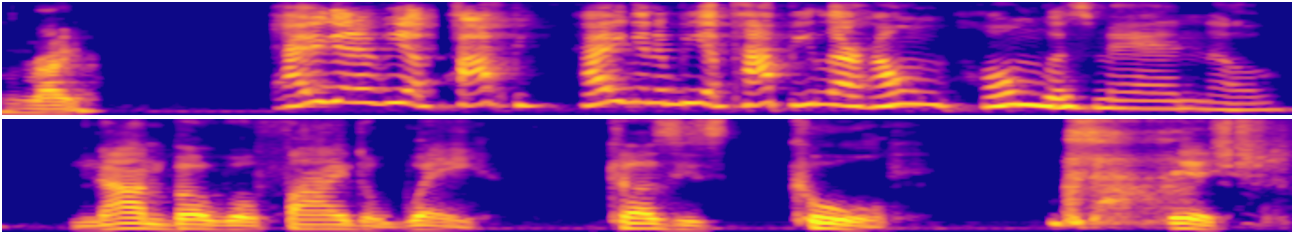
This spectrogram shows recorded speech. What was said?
right? how you gonna be a poppy? How you gonna be a popular home homeless man though? Namba will find a way because he's cool ish.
